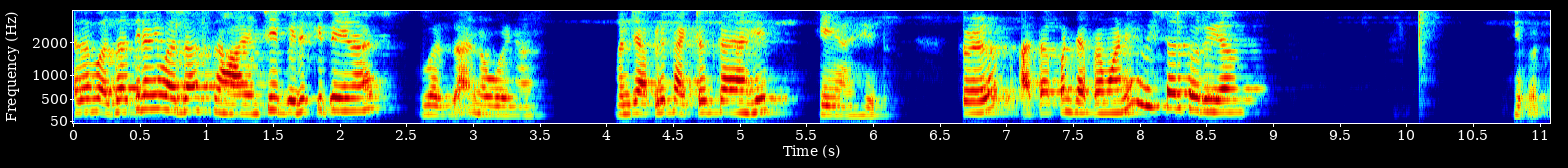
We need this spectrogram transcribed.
आता वजा तीन आणि वजा सहा यांची बेरीज किती येणार? वजा नऊ येणार. म्हणजे आपले फॅक्टर्स काय आहेत? हे आहेत. कळलं? आता आपण त्याप्रमाणे विस्तार करूया. हे बघा.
